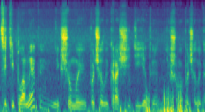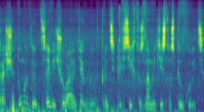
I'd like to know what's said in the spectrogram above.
Це ті планети, якщо ми почали краще діяти, якщо ми почали краще думати, це відчувають якби, в принципі, всі, хто з нами тісно спілкується.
